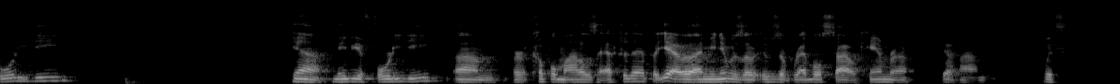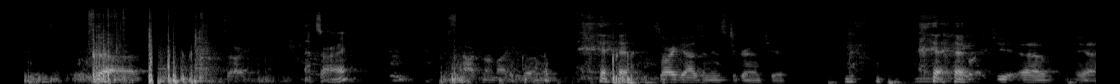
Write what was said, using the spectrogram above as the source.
40D. Yeah, maybe a 40D um, or a couple models after that. But yeah, I mean, it was a it was a Rebel style camera. Yeah. Um, with the Sorry, that's all right. just knocked my microphone. Sorry, guys, on Instagram too. uh, yeah.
